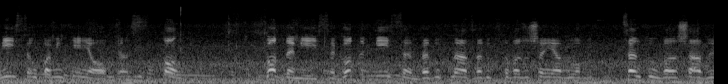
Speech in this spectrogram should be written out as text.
miejsca upamiętnienia ofiar stąd. Godne miejsce, godnym miejscem według nas, według stowarzyszenia byłoby centrum Warszawy.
